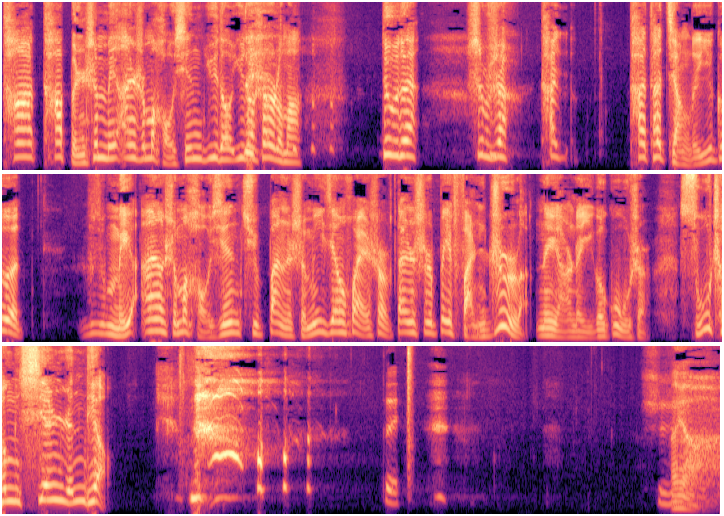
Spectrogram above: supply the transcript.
他他本身没安什么好心，遇到遇到事儿了吗？对不对？是不是？他他他讲了一个就没安什么好心去办了什么一件坏事儿，但是被反制了那样的一个故事，俗称仙人跳。对，哎呀，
